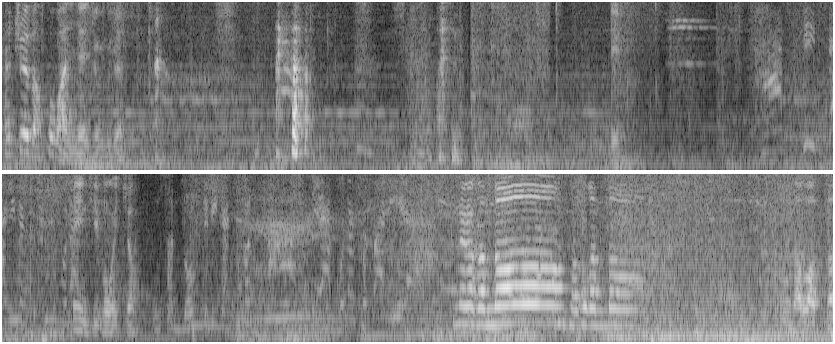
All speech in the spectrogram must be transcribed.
탈주해도 합법 아니냐 이 정도면? 페인 뒤보고 있죠? 말이야. 내가 간다. 나도 간다. 어, 나도 왔다.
